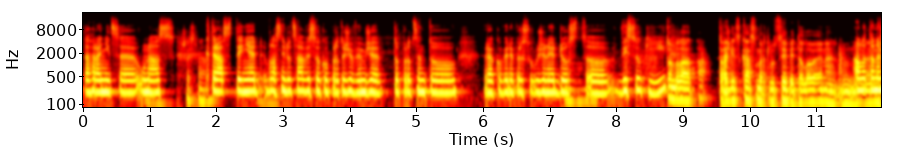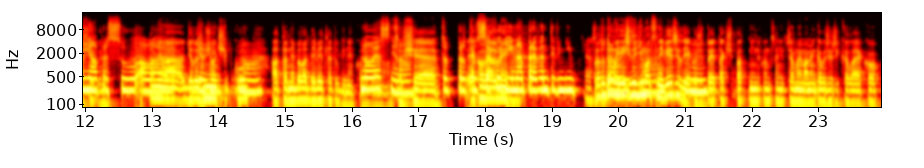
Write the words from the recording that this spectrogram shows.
ta hranice u nás, Přesně. která stejně vlastně docela vysoko, protože vím, že to procento rakoviny prsu u žen je dost uh, vysoký. Tam byla tragická smrt Lucie Bytelové. Ne, ne, ale ta neměla prsu, ale... Ta měla děložního čípku, no. a ta nebyla 9 let u gynekologa. No jasně, no. Což je to proto jako se velmi... chodí na preventivní... Jasně. Proto tomu někteří lidi moc nevěřili, jako, mm. že to je tak špatný, dokonce ani třeba moje maminka by říkala jako,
